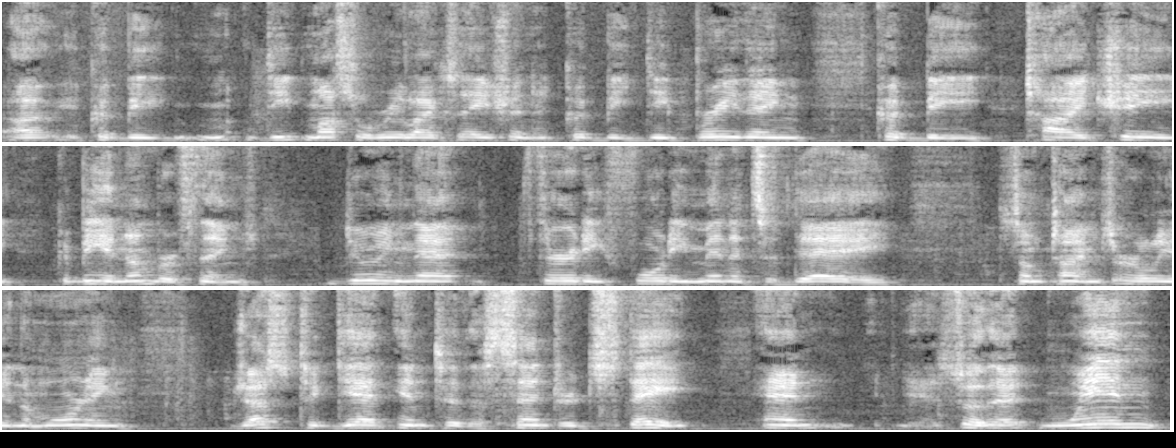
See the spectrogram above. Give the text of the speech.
Uh, it could be m- deep muscle relaxation, it could be deep breathing, could be Tai Chi, could be a number of things. Doing that 30, 40 minutes a day, sometimes early in the morning, just to get into the centered state. And so that when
